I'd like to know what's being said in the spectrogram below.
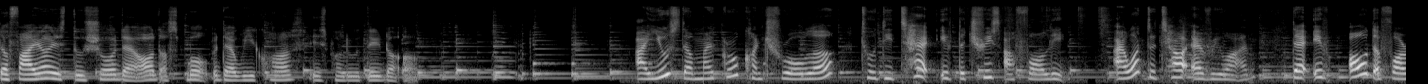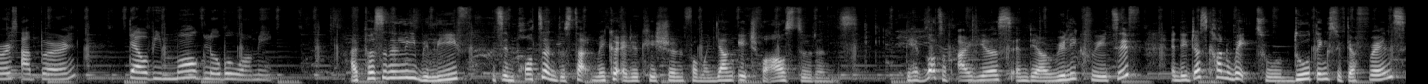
The fire is to show that all the smoke that we cause is polluting the earth. I use the microcontroller to detect if the trees are falling. I want to tell everyone that if all the forests are burned, there will be more global warming. I personally believe it's important to start maker education from a young age for our students. They have lots of ideas and they are really creative and they just can't wait to do things with their friends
